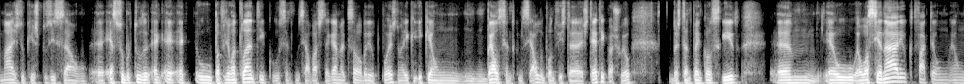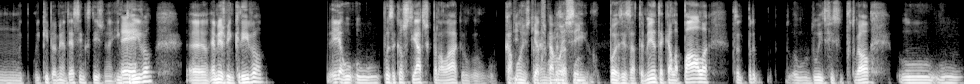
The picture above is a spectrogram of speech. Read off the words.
mais do que a exposição, é sobretudo é, é, o pavilhão Atlântico, o Centro Comercial Vasta Gama, que só abriu depois, não é? e, que, e que é um, um, belo centro comercial do ponto de vista estético, acho eu, bastante bem conseguido. Um, é, o, é o Oceanário, que de facto é um, é um equipamento, é assim que se diz, não é? incrível, é, uh, é mesmo incrível. É o, o, depois aqueles teatros que para lá, o Camões, Teatro é? Camões, assim, sim. Pois, exatamente, aquela pala, portanto, do, edifício de Portugal, o,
